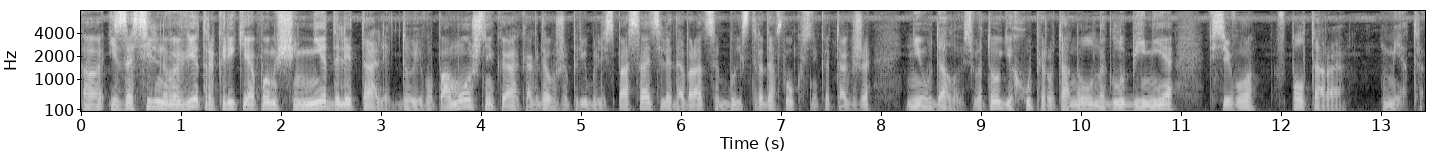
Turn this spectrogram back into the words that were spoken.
Э, из-за сильного ветра крики о помощи не долетали до его помощника, а когда уже прибыли спасатели, добраться быстро до фокусника также не удалось. В итоге Хупер утонул на глубине всего в полтора метра.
